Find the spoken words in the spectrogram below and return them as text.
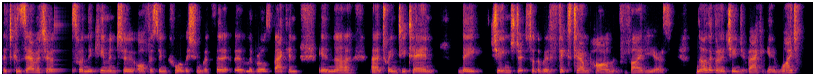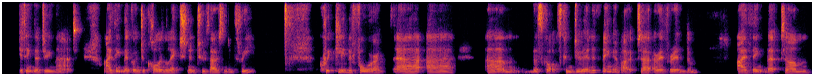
the Conservatives, when they came into office in coalition with the, the Liberals back in in uh, uh, 2010, they changed it so that we have fixed term parliament for five years. Now they're going to change it back again. Why do you think they're doing that? I think they're going to call an election in 2003, quickly before uh, uh, um, the Scots can do anything about uh, a referendum. I think that um,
